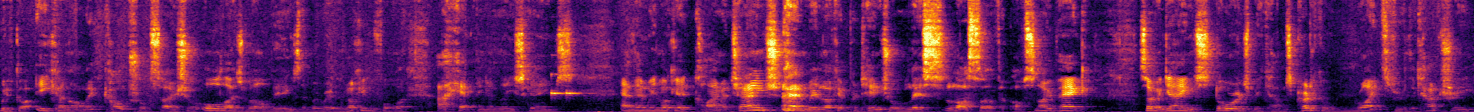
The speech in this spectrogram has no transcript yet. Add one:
we've got economic, cultural, social, all those well-beings that we're really looking for are happening in these schemes. And then we look at climate change and we look at potential less loss of, of snowpack. So again, storage becomes critical right through the country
